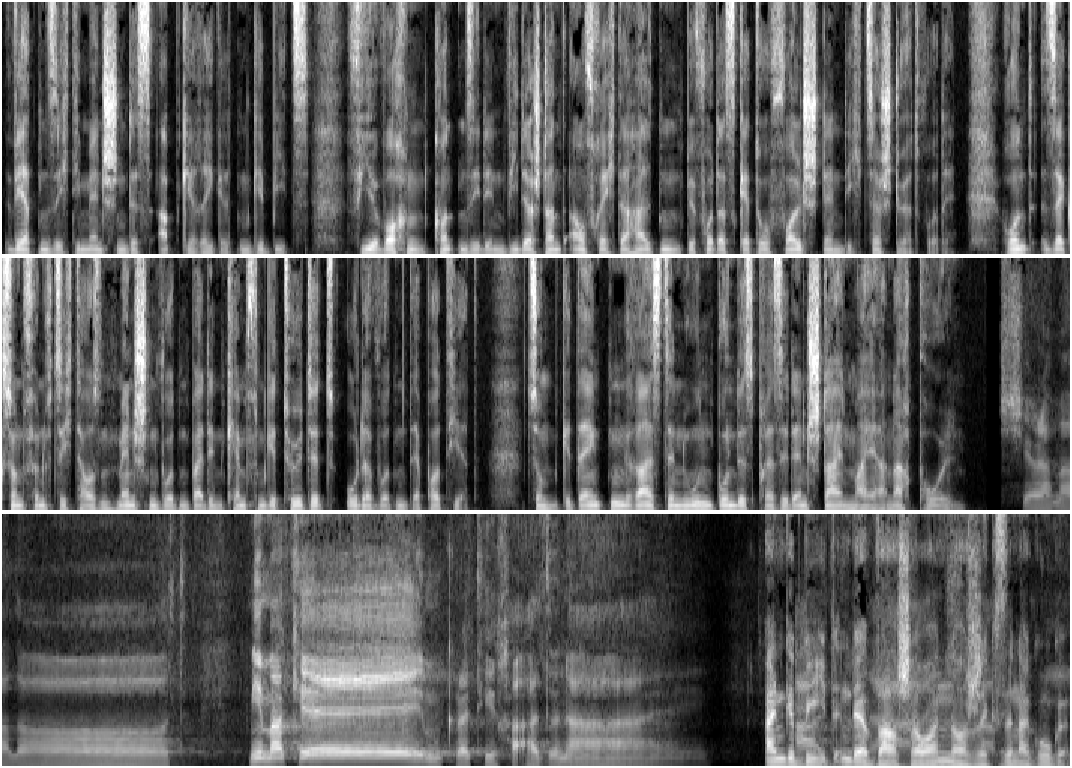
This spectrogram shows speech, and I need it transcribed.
wehrten sich die Menschen des abgeregelten Gebiets. Vier Wochen konnten sie den Widerstand aufrechterhalten, bevor das Ghetto vollständig zerstört wurde. Rund 56.000 Menschen wurden bei den Kämpfen getötet oder wurden deportiert. Zum Gedenken reiste nun Bundespräsident Steinmeier nach Polen. Ein Gebet in der Warschauer Nożyk-Synagoge.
